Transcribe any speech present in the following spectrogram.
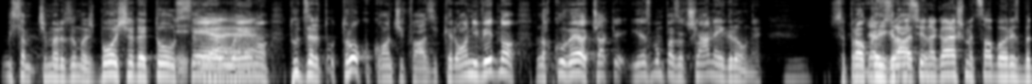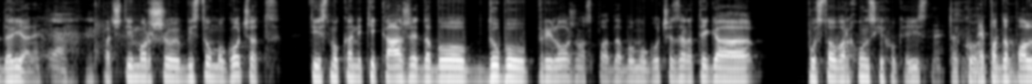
Mislim, če me razumeš, boljše, da je to vse Ja, ja, v ja, ja. eno, tudi zaradi otrok v končni fazi, ker oni vedno lahko vejo, čakaj, jaz bom pa za člane igral. Ne. Se pravi, Ja, kaj mislim, da igrajo. si nagajaš med sabo je res bedarija. ne. Ja. Pač ti moraš v bistvu omogočati tistmu, kar neki kaže, da bo dobil priložnost, pa da bo mogoče zaradi tega postal vrhunski hokejist. Ne, Tako, ne pa da tako. pol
